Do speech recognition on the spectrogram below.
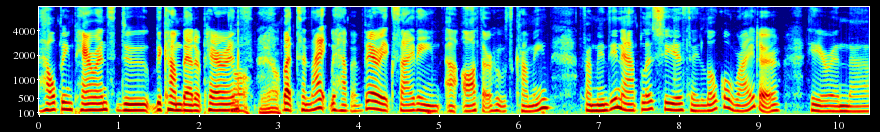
helping parents do become better parents. Oh, yeah. But tonight we have a very exciting uh, author who's coming from Indianapolis. She is a local writer here in uh,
